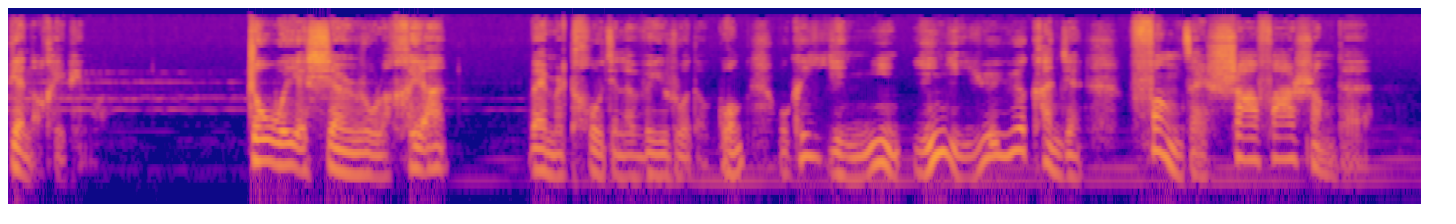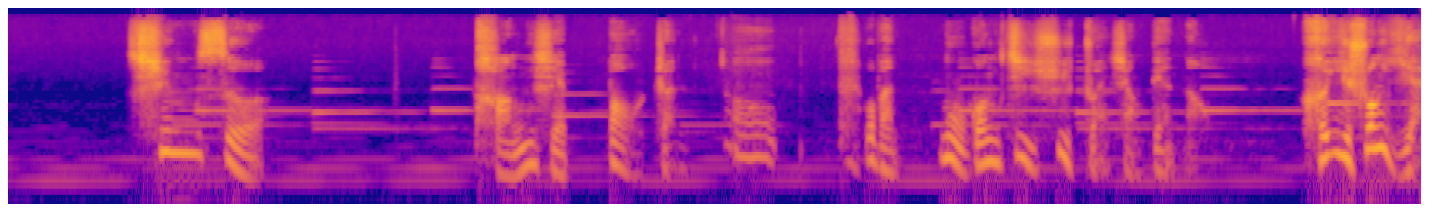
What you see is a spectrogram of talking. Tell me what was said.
电脑黑屏了，周围也陷入了黑暗，外面透进了微弱的光，我可以隐隐隐隐约约看见放在沙发上的青色螃蟹抱枕。哦，我把。目光继续转向电脑，和一双眼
